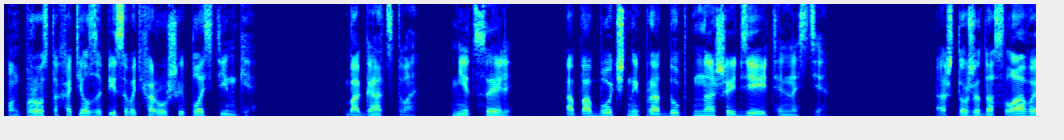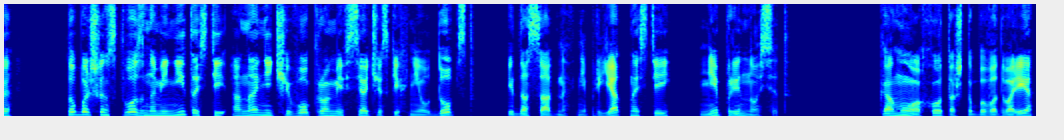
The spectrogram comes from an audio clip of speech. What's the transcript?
Он просто хотел записывать хорошие пластинки. Богатство — не цель, а побочный продукт нашей деятельности. А что же до славы, то большинство знаменитостей она ничего, кроме всяческих неудобств и досадных неприятностей, не приносит. Кому охота, чтобы во дворе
